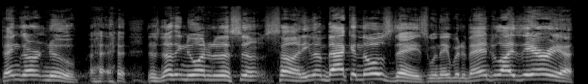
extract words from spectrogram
things aren't new. There's nothing new under the sun. Even back in those days when they would evangelize the area,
